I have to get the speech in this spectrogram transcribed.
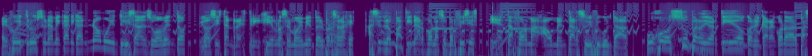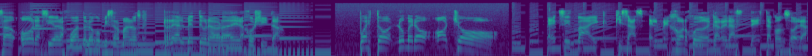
El juego introduce una mecánica no muy utilizada en su momento, que consiste en restringirnos el movimiento del personaje, haciéndolo patinar por las superficies y de esta forma aumentar su dificultad. Un juego súper divertido, con el que recuerdo haber pasado horas y horas jugándolo con mis hermanos, realmente una verdadera joyita. Puesto número 8. Exit Bike, quizás el mejor juego de carreras de esta consola.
